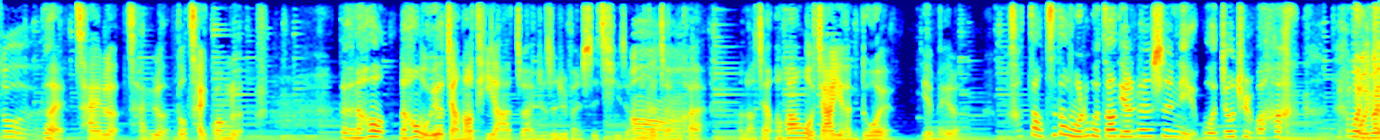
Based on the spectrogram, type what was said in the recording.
做，对，拆了，拆了，都拆光了。对，然后，然后我又讲到 TR 砖，就是日本时期的那个砖块，我老家，我发现我家也很多哎，也没了。我说早知道我如果早点认识你，我就去把它问你们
